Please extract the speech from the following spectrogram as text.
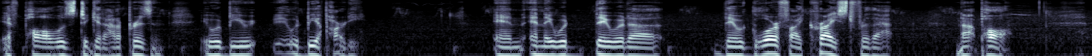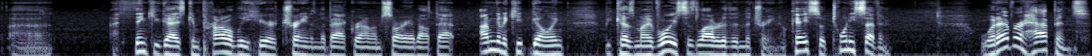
if Paul was to get out of prison. It would be it would be a party. And and they would they would uh they would glorify Christ for that, not Paul. Uh, I think you guys can probably hear a train in the background. I'm sorry about that. I'm going to keep going because my voice is louder than the train. Okay, so 27. Whatever happens,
